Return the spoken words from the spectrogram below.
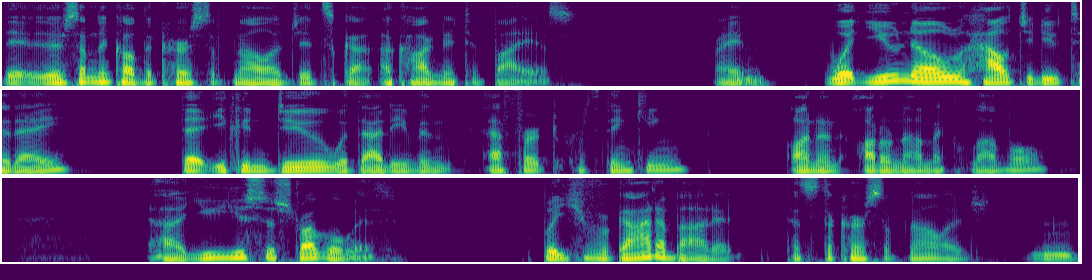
There- There's something called the curse of knowledge. It's got a cognitive bias, right? Mm. What you know how to do today that you can do without even effort or thinking on an autonomic level, uh, you used to struggle with, but you forgot about it. That's the curse of knowledge. Mm.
